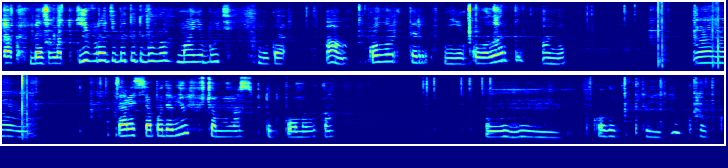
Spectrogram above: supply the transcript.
так, без лапків вроді би тут було, має бути. Ну-ка. А, колор тер... Ні, колор. А ну. Ага. Зараз я подивлюсь, в чому у нас тут помилка. Угу. Колор 3. Крапка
